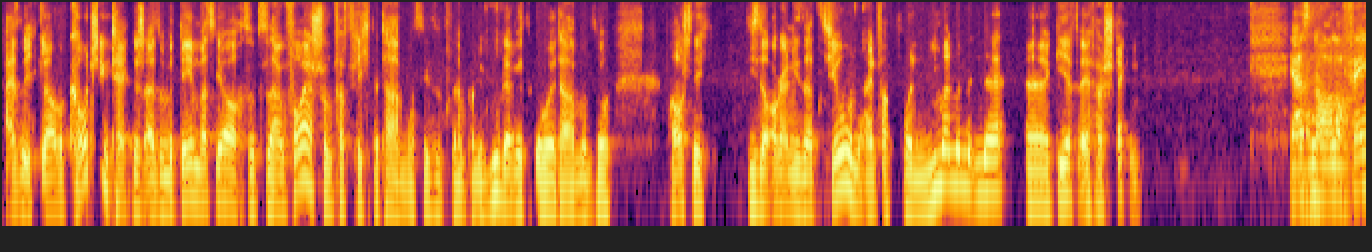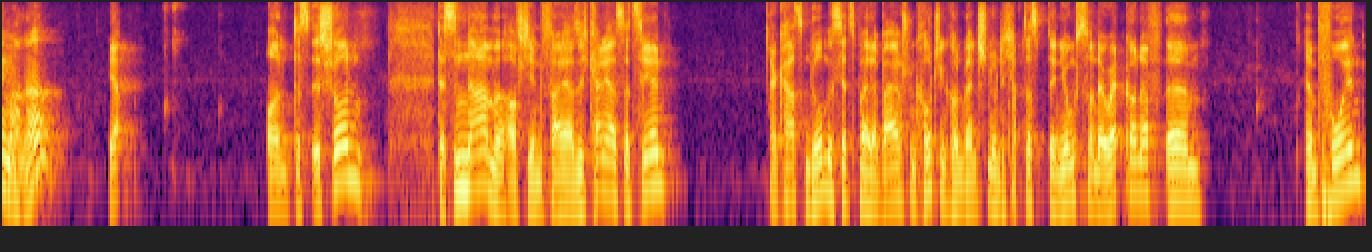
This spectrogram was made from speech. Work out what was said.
also ich glaube, coaching-technisch, also mit dem, was sie auch sozusagen vorher schon verpflichtet haben, was sie sozusagen von den Blue Devils geholt haben und so, brauchst du nicht diese Organisation einfach von niemandem in der äh, GFL verstecken. Ja, ist ein Hall of Famer, ne? Ja. Und das ist schon, das ist ein Name auf jeden Fall. Also ich kann ja das erzählen. Herr Carsten Dom ist jetzt bei der Bayerischen Coaching Convention und ich habe das den Jungs von der Redcon ähm, empfohlen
